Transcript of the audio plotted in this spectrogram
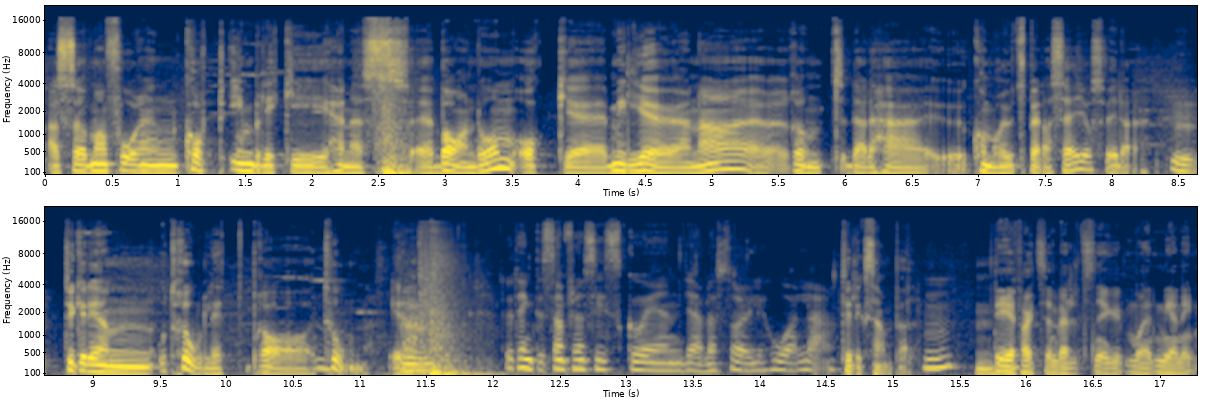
Alltså man får en kort inblick i hennes eh, barndom och eh, miljöerna eh, runt där det här eh, kommer att utspela sig och så vidare. Mm. Tycker det är en otroligt bra ton i det här, Du tänkte San Francisco är en jävla sorglig håla. till exempel. Mm. Det är faktiskt en väldigt snygg mening.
